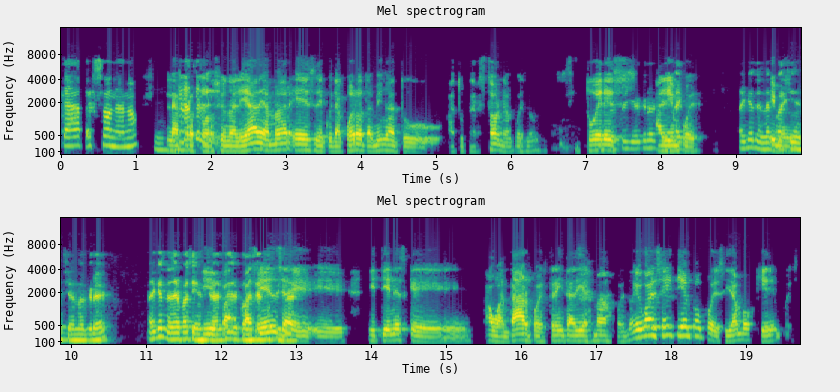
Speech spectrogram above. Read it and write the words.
cada persona, ¿no? La proporcionalidad de amar es de, de, acuerdo también a tu, a tu persona, pues, ¿no? Si tú eres alguien, hay, pues... Hay que tener paciencia, ¿no crees? Hay que tener paciencia. Y paciencia y, y, tienes que aguantar, pues, 30 días más, pues, ¿no? Igual si hay tiempo, pues, si ambos quieren, pues,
